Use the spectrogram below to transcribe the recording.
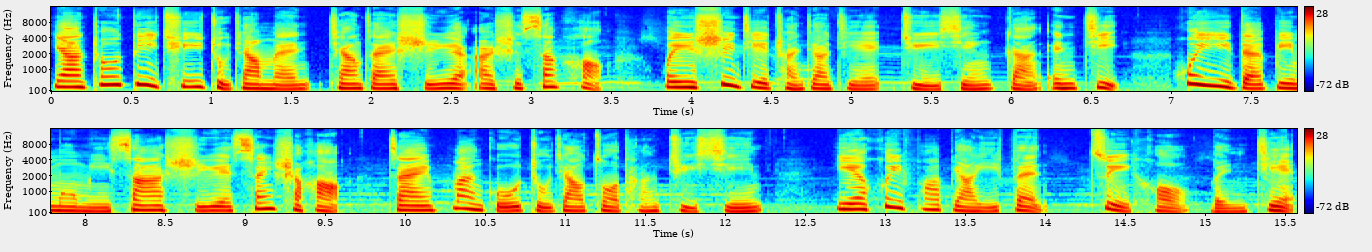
亚洲地区主教们将在十月二十三号为世界传教节举行感恩祭会议的闭幕弥撒，十月三十号在曼谷主教座堂举行，也会发表一份最后文件。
